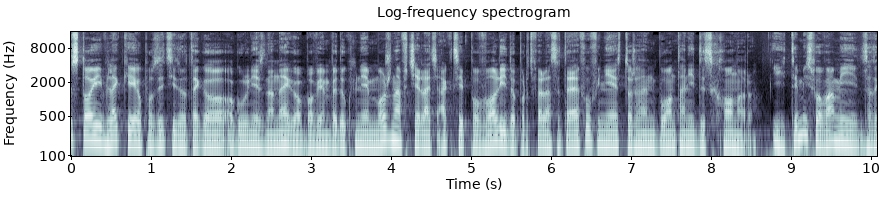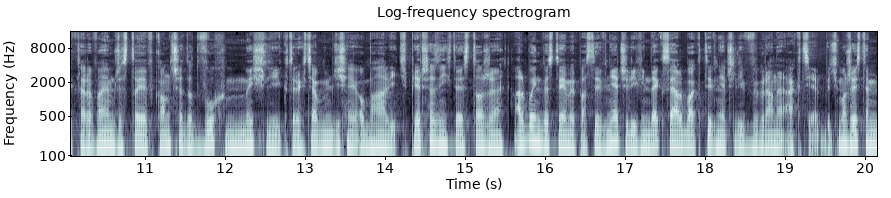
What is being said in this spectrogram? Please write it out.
stoi w lekkiej opozycji do tego ogólnie znanego, bowiem według mnie można wcielać akcje powoli do portfela CTF-ów i nie jest to żaden błąd ani dyshonor. I tymi słowami zadeklarowałem, że stoję w kontrze do dwóch myśli, które chciałbym dzisiaj obalić. Pierwsza z nich to jest to, że albo inwestujemy pasywnie, czyli w indeksy, albo aktywnie, czyli w wybrane akcje. Być może jestem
